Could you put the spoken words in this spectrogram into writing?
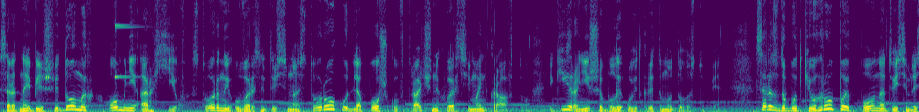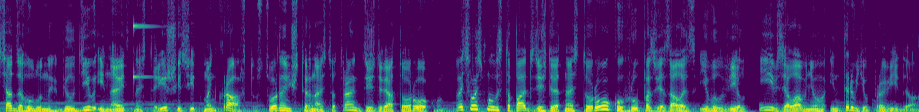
Серед найбільш відомих Omni Архів, створений у вересні 2017 року для пошуку втрачених версій Майнкрафту, які раніше були у відкритому доступі. Серед здобутків групи понад 80 загублених білдів і навіть найстаріший світ Майнкрафту, створений 14 травня 2009 року. 28 листопада 2019 року група зв'язалась з EvilVille і взяла в нього інтерв'ю про відео.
